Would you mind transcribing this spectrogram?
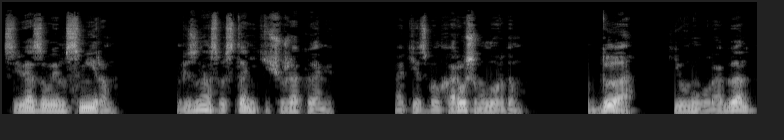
Связываем с миром. Без нас вы станете чужаками. Отец был хорошим лордом. Да, кивнул ураган,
